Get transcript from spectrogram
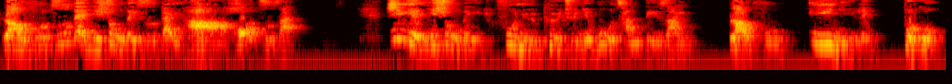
老夫知道你兄弟是该好好自在。既然你兄弟妇女判处你母亲的人，老夫依你了。不过，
